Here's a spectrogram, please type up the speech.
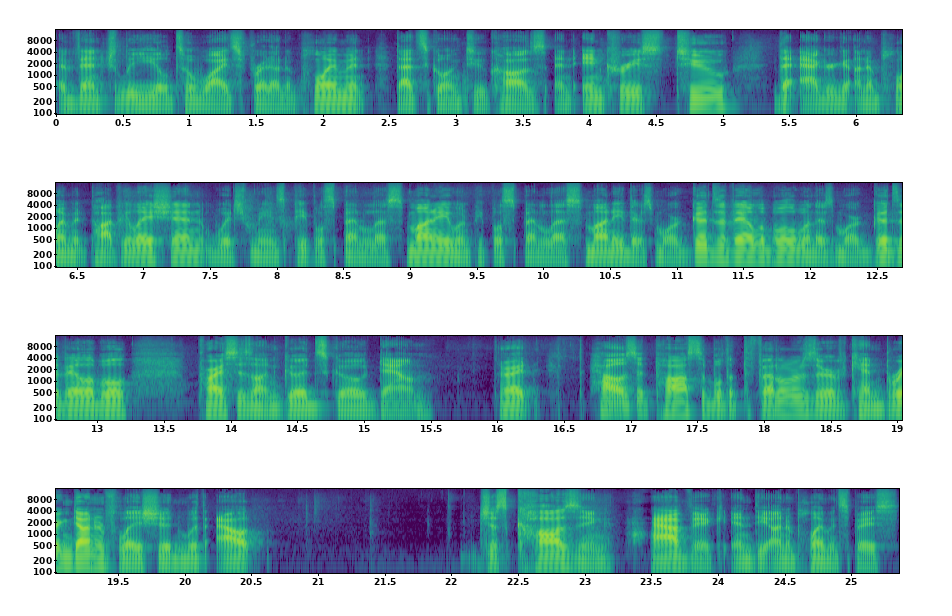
eventually yield to widespread unemployment. That's going to cause an increase to the aggregate unemployment population, which means people spend less money. When people spend less money, there's more goods available. When there's more goods available, prices on goods go down. All right. How is it possible that the Federal Reserve can bring down inflation without just causing havoc in the unemployment space?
